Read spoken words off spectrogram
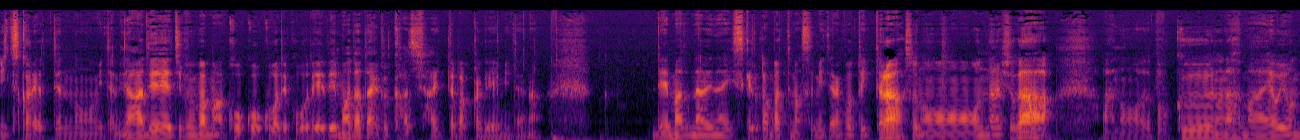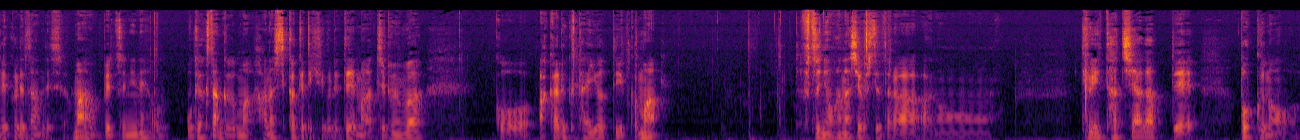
いつからやってんの？みたいな。あで、自分はまあ、こうこうこうでこうで、で、まだ大学入ったばっかで、みたいな。で、まだ慣れないですけど頑張ってます、みたいなこと言ったら、その、女の人が、あの、僕の名前を呼んでくれたんですよ。まあ別にね、お客さんがまあ話しかけてきてくれて、まあ自分は、こう、明るく対応っていうか、まあ、普通にお話をしてたら、あのー、急に立ち上がって僕の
